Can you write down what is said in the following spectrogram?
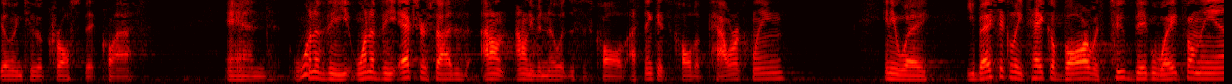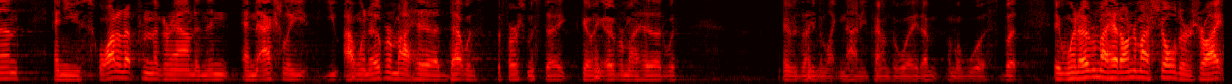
going to a CrossFit class, and one of the one of the exercises I don't I don't even know what this is called. I think it's called a power clean. Anyway, you basically take a bar with two big weights on the end and you squat it up from the ground and then and actually you, I went over my head. That was the first mistake, going over my head with it was not even like 90 pounds of weight. I'm, I'm a wuss, but it went over my head onto my shoulders, right?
